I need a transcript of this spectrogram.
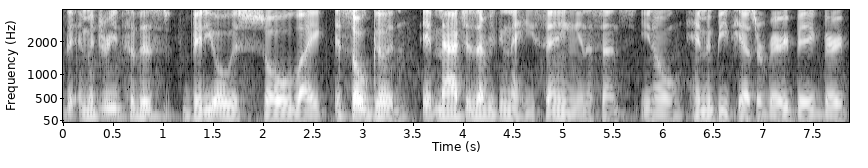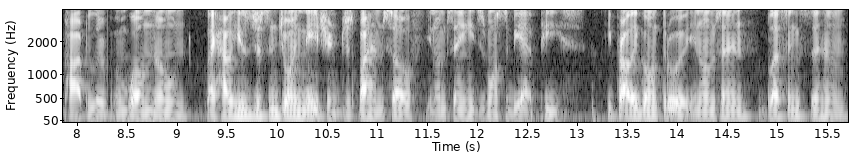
the imagery to this video is so like it's so good. It matches everything that he's saying in a sense. You know, him and BTS are very big, very popular and well known. Like how he was just enjoying nature just by himself. You know what I'm saying? He just wants to be at peace. He probably going through it, you know what I'm saying? Blessings to him.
